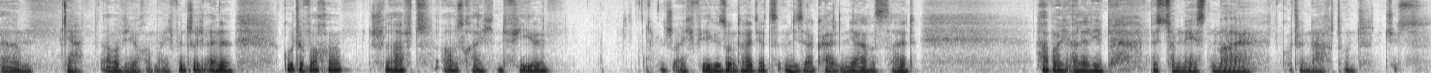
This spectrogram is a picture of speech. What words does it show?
Ähm, ja, aber wie auch immer. Ich wünsche euch eine gute Woche. Schlaft ausreichend viel. Ich wünsche euch viel Gesundheit jetzt in dieser kalten Jahreszeit. Hab euch alle lieb. Bis zum nächsten Mal. Gute Nacht und tschüss.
